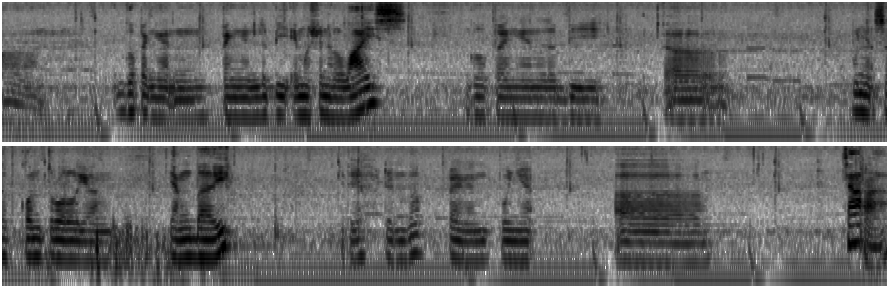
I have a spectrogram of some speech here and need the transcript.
uh, gue pengen pengen lebih emotional wise gue pengen lebih uh, punya self control yang yang baik gitu ya. Dan gue pengen punya uh, cara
